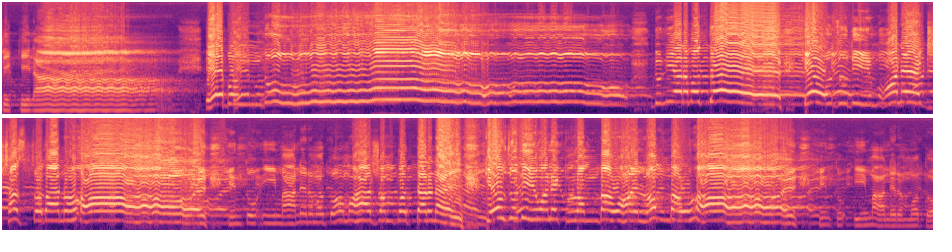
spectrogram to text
ঠিক কিনা? এ বন্ধু দুনিয়ার মধ্যে কেউ যদি অনেক স্বাস্থ্যবান হয়, কিন্তু ইমানের মতো মহাসম্পদ তার নাই। কেউ যদি অনেক লম্বাও হয় লম্বাও হয়, কিন্তু ইমানের মতো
